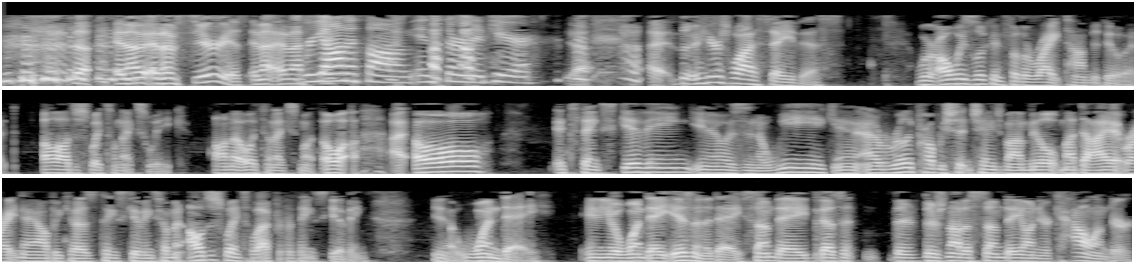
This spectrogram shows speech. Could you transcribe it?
and I and I'm serious. And I and I Rihanna song inserted here. yeah. Uh, here's why I say this: we're always looking for the right time to do it. Oh, I'll just wait till next week. I'll not wait till next month. Oh, I, oh, it's Thanksgiving. You know, is in a week, and I really probably shouldn't change my meal, my diet right now because Thanksgiving's coming. I'll just wait till after Thanksgiving. You know, one day. And you know, one day isn't a day. Someday doesn't. There, there's not a someday on your calendar.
